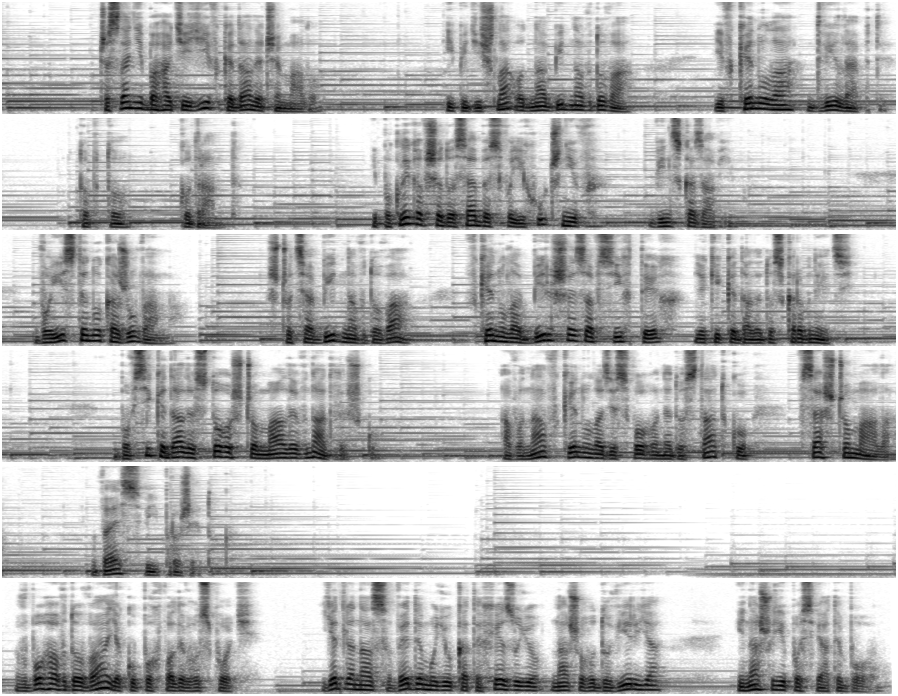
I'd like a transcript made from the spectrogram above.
Численні багатії вкидали чимало. І підійшла одна бідна вдова і вкинула дві лепти, тобто кодрант. І, покликавши до себе своїх учнів, він сказав їм: Воістину кажу вам, що ця бідна вдова вкинула більше за всіх тих, які кидали до скарбниці, бо всі кидали з того, що мали в надлишку, а вона вкинула зі свого недостатку все, що мала, весь свій прожиток. В Бога вдова, яку похвалив Господь, є для нас видимою катехизою нашого довір'я і нашої посвяти Богу.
